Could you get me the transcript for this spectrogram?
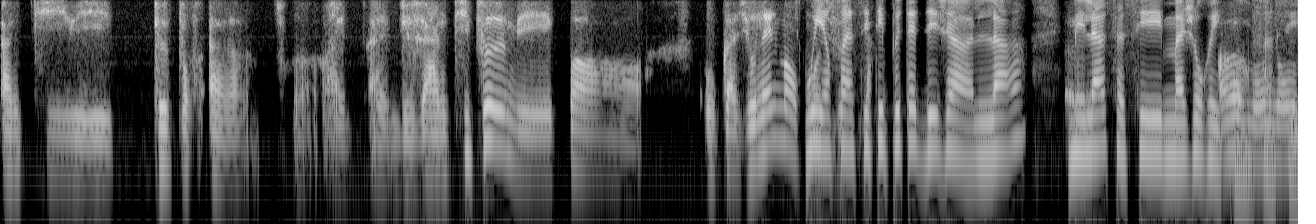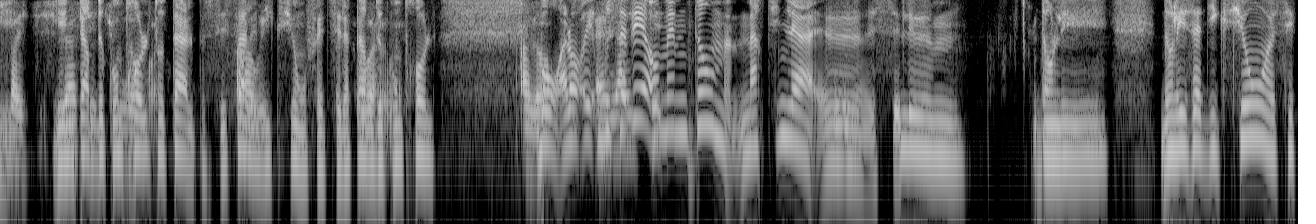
un petit peu pour. Euh, elle, buvait un petit peu, mais pas occasionnellement. quoi, Oui, enfin, c'était peut-être déjà là, mais là, ça s'est majoré, Ah, quoi. Enfin, non, ça il y a une perte de contrôle totale, parce que c'est ça Ah oui. l'addiction, en fait, c'est la perte Ouais, de ouais. contrôle. Alors, bon, alors, elle vous savez, été- en même temps, Martine, là, euh, le dans les dans les addictions, euh, c'est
